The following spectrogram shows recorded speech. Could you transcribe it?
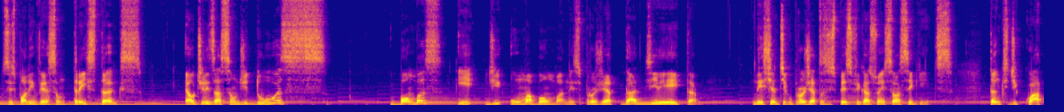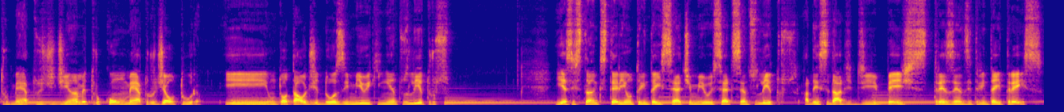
Vocês podem ver, são três tanques, é a utilização de duas bombas e de uma bomba nesse projeto da direita. Neste antigo projeto, as especificações são as seguintes: tanques de 4 metros de diâmetro com 1 metro de altura e um total de 12.500 litros. E esses tanques teriam 37.700 litros. A densidade de peixes 333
